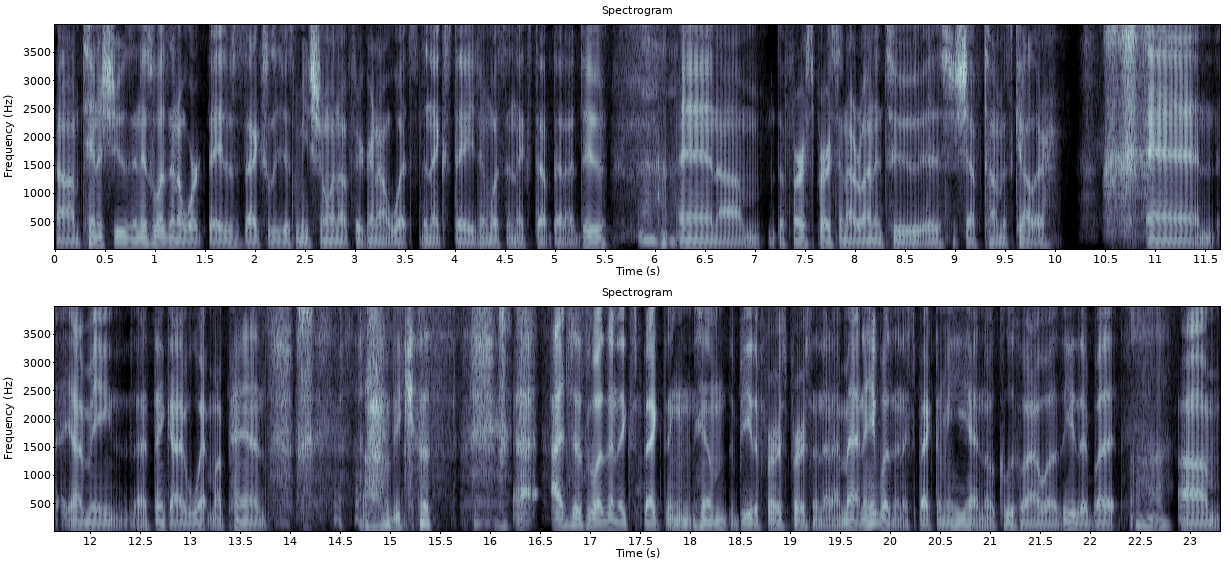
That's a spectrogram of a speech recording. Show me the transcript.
um, tennis shoes, and this wasn't a work day. This was actually just me showing up, figuring out what's the next stage and what's the next step that I do. And um, the first person I run into is Chef Thomas Keller. And I mean, I think I wet my pants because I, I just wasn't expecting him to be the first person that I met, and he wasn't expecting me. He had no clue who I was either. But um,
